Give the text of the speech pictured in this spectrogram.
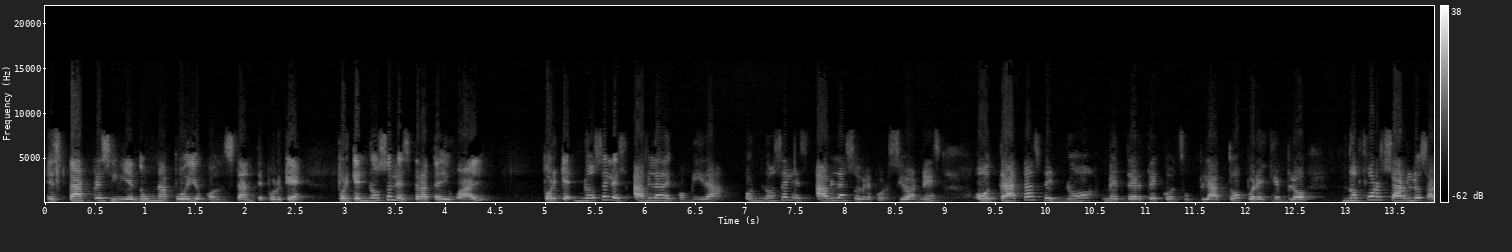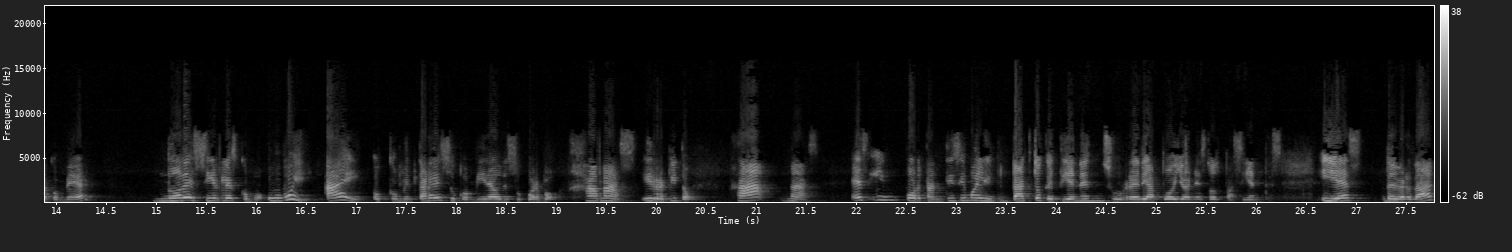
estar recibiendo un apoyo constante. ¿Por qué? Porque no se les trata igual, porque no se les habla de comida o no se les habla sobre porciones o tratas de no meterte con su plato, por ejemplo, no forzarlos a comer, no decirles como, uy, ay, o comentar de su comida o de su cuerpo, jamás. Y repito, jamás. Es importantísimo el impacto que tiene su red de apoyo en estos pacientes. Y es de verdad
